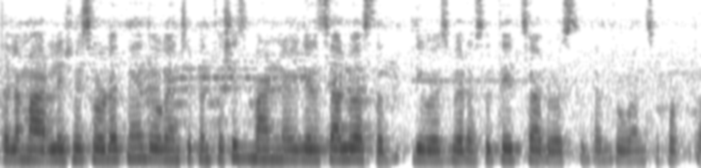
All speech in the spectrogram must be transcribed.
त्याला मारल्याशिवाय सोडत नाही. दोघांची पण तशीच भांडणं वगैरे चालू असतात दिवसभर. असं तेच चालू असतं त्या दोघांचं फक्त.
